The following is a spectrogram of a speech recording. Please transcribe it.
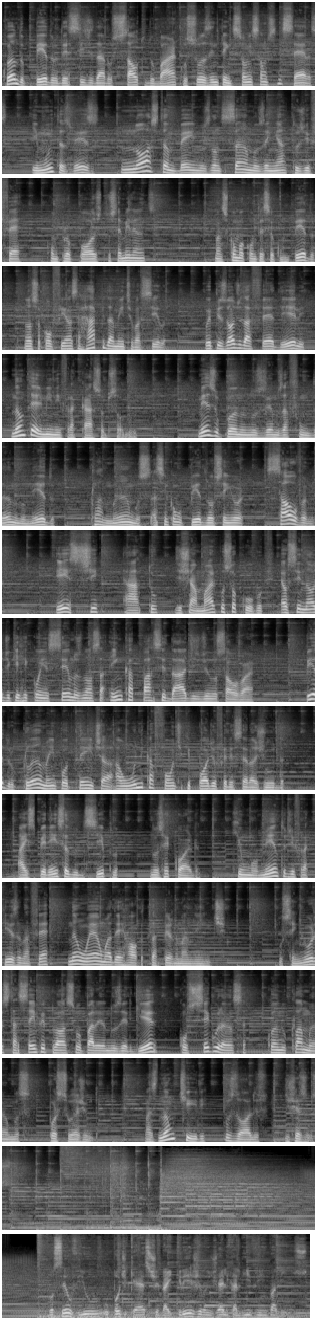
Quando Pedro decide dar o salto do barco, suas intenções são sinceras e muitas vezes nós também nos lançamos em atos de fé com propósitos semelhantes. Mas, como aconteceu com Pedro, nossa confiança rapidamente vacila. O episódio da fé dele não termina em fracasso absoluto. Mesmo quando nos vemos afundando no medo, clamamos, assim como Pedro ao Senhor: salva-me. Este ato de chamar por socorro é o sinal de que reconhecemos nossa incapacidade de nos salvar. Pedro clama impotente à única fonte que pode oferecer ajuda. A experiência do discípulo nos recorda que um momento de fraqueza na fé não é uma derrota permanente. O Senhor está sempre próximo para nos erguer com segurança quando clamamos por sua ajuda. Mas não tire os olhos de Jesus. Você ouviu o podcast da Igreja Evangélica Livre em Valinhos.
